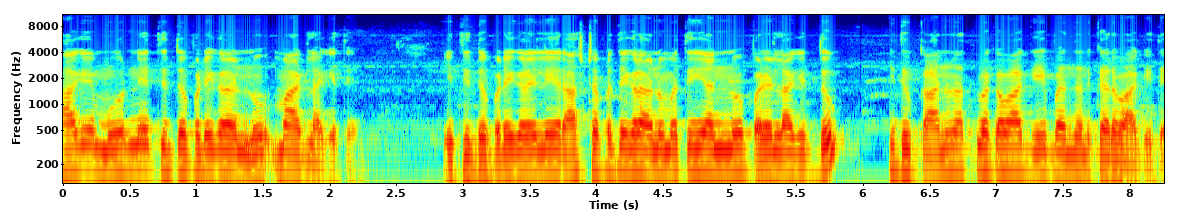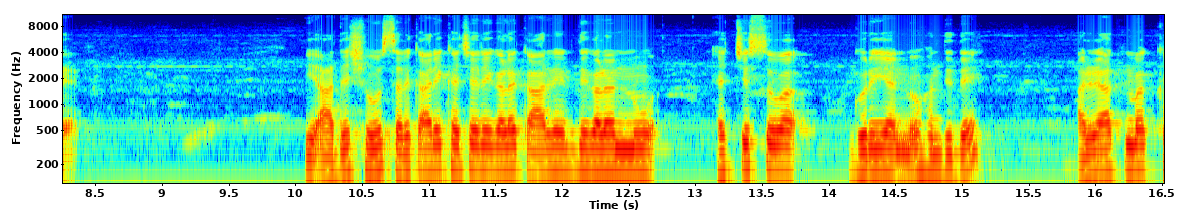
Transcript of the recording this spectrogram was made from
ಹಾಗೆ ಮೂರನೇ ತಿದ್ದುಪಡಿಗಳನ್ನು ಮಾಡಲಾಗಿದೆ. ಈ ತಿದ್ದುಪಡಿಗಳಲ್ಲಿ ರಾಷ್ಟ್ರಪತಿಗಳ ಅನುಮತಿಯನ್ನು ಪಡೆಯಲಾಗಿದ್ದು, ಇದು ಕಾನೂನಾತ್ಮಕವಾಗಿ ಬಂಧನಕರವಾಗಿದೆ. ಈ ಆದೇಶವು ಸರ್ಕಾರಿ ಕಚೇರಿಗಳ ಕಾರ್ಯನಿಧಿಗಳನ್ನು ಹೆಚ್ಚಿಸುವ ಗುರಿಯನ್ನು ಹೊಂದಿದೆ. ಆಡಳಿತಾತ್ಮಕ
